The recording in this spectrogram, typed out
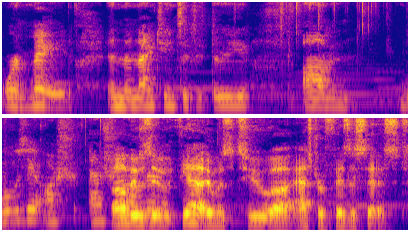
or made in the 1963. Um, what was it? Ast- astronaut? Um, it was it, yeah, it was two uh, astrophysicists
